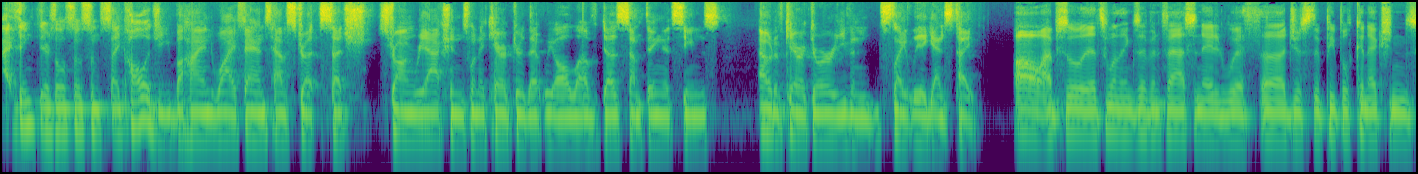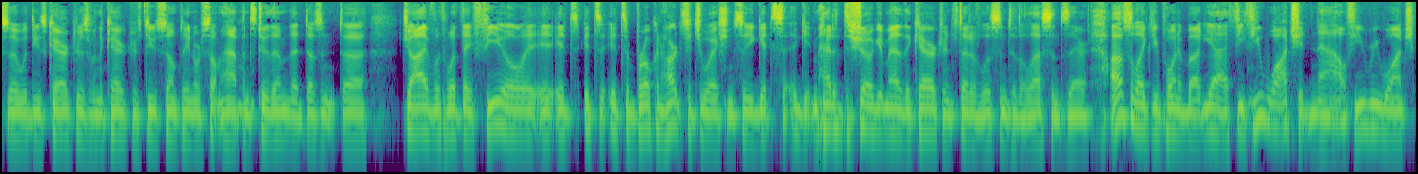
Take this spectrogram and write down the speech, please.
I, think there's also some psychology behind why fans have str- such strong reactions when a character that we all love does something that seems out of character or even slightly against type. Oh, absolutely. That's one of the things I've been fascinated with. Uh, just the people's connections uh, with these characters when the characters do something or something happens to them that doesn't uh, jive with what they feel. It, it's it's it's a broken heart situation. So you get get mad at the show, get mad at the character instead of listen to the lessons there. I also like your point about yeah, if if you watch it now, if you rewatch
